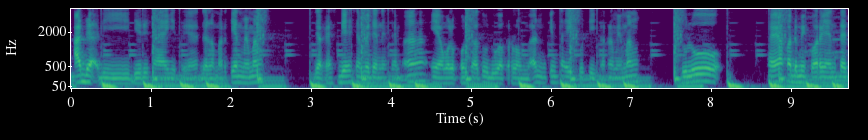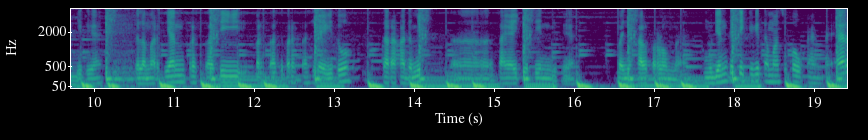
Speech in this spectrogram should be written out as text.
ada di diri saya gitu ya. Dalam artian memang sejak SD, SMP dan SMA ya walaupun satu dua perlombaan mungkin saya ikuti karena memang dulu saya akademik oriented gitu ya. Dalam artian prestasi prestasi prestasi kayak gitu secara akademik uh, saya ikutin gitu ya. Banyak hal perlombaan. Kemudian ketika kita masuk ke UKMPR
